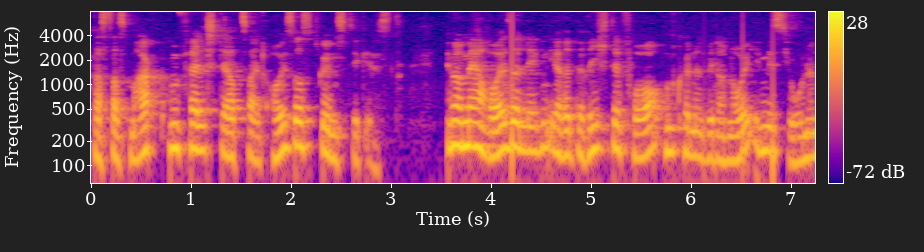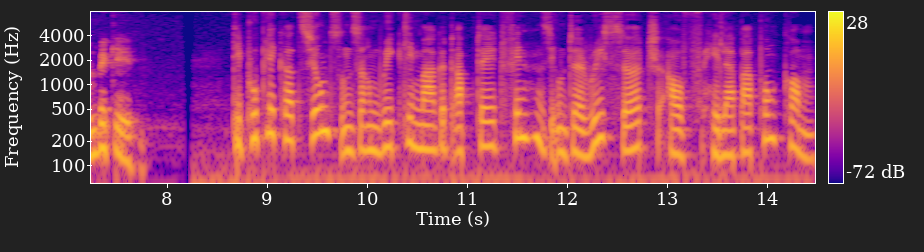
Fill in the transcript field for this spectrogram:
dass das Marktumfeld derzeit äußerst günstig ist. Immer mehr Häuser legen ihre Berichte vor und können wieder Neuemissionen begeben. Die Publikation zu unserem Weekly Market Update finden Sie unter Research auf helaba.com.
